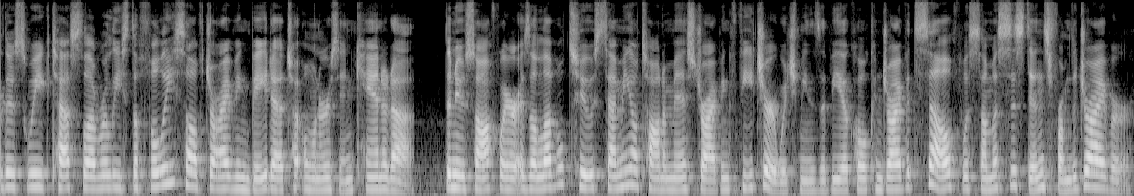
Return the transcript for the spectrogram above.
this week, Tesla released the fully self-driving beta to owners in Canada. The new software is a level 2 semi-autonomous driving feature, which means the vehicle can drive itself with some assistance from the driver.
